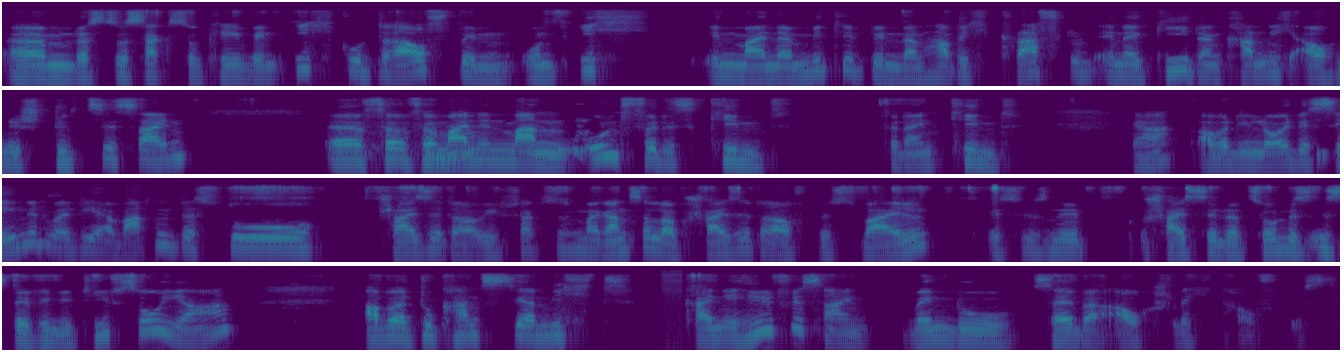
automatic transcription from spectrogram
ähm, dass du sagst, okay, wenn ich gut drauf bin und ich in meiner Mitte bin, dann habe ich Kraft und Energie, dann kann ich auch eine Stütze sein äh, für, für mhm. meinen Mann und für das Kind, für dein Kind. Ja, aber die Leute sehen nicht, weil die erwarten, dass du scheiße drauf, ich sage es mal ganz erlaubt, scheiße drauf bist, weil es ist eine scheiß Situation, das ist definitiv so, ja, aber du kannst ja nicht keine Hilfe sein, wenn du selber auch schlecht drauf bist.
